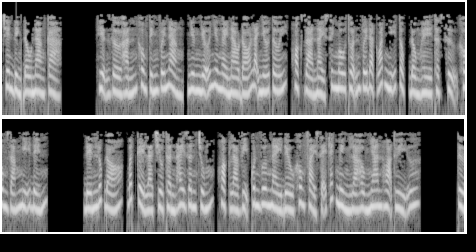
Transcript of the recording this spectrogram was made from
trên đỉnh đầu nàng cả. Hiện giờ hắn không tính với nàng, nhưng nhỡ như ngày nào đó lại nhớ tới, hoặc giả này sinh mâu thuẫn với đạt quát nhĩ tộc đồng hề thật sự không dám nghĩ đến. Đến lúc đó, bất kể là triều thần hay dân chúng, hoặc là vị quân vương này đều không phải sẽ trách mình là hồng nhan họa thủy ư. Từ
